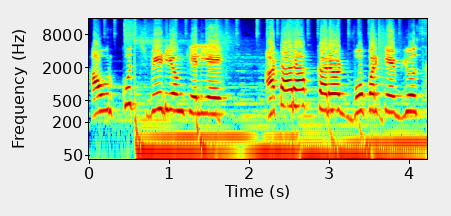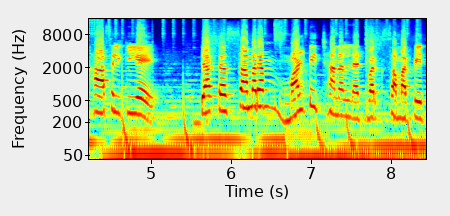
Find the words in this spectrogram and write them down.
और कुछ वीडियो के लिए 18 करोड़ वोपर के व्यूज़ हासिल किए। Doctor Samaram multi channel network समर्पित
